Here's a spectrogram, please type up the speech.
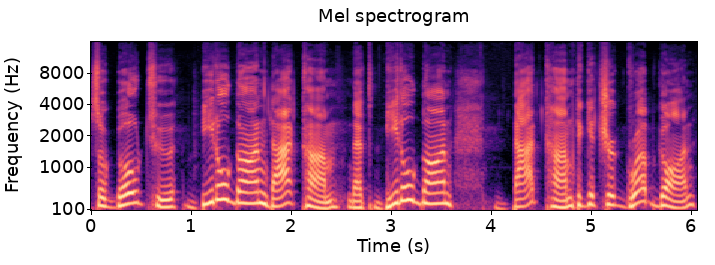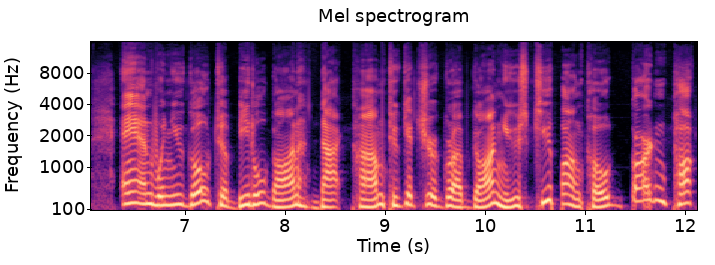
So go to beetlegone.com. That's beetlegone.com to get your Grub Gone. And when you go to beetlegone.com to get your Grub Gone, use coupon code Garden Talk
